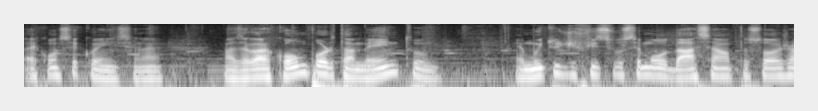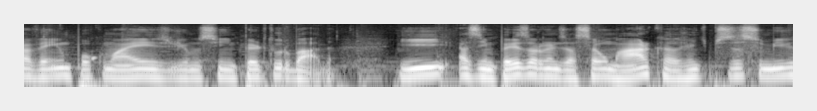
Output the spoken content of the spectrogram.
é consequência, né? Mas agora comportamento é muito difícil você moldar se uma pessoa já vem um pouco mais, digamos assim, perturbada. E as empresas, a organização, marca, a gente precisa assumir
